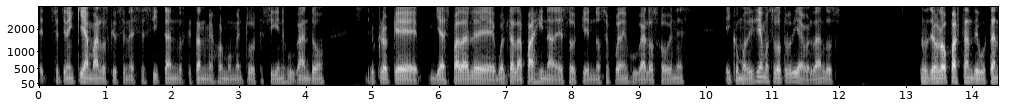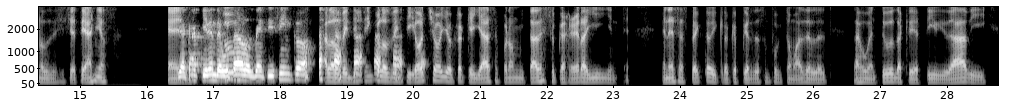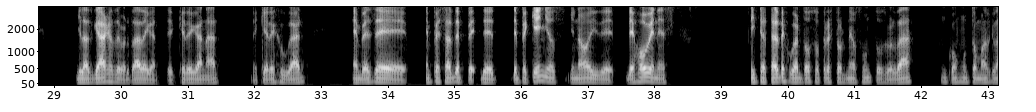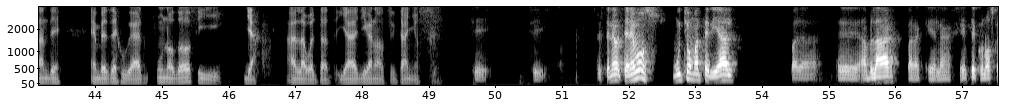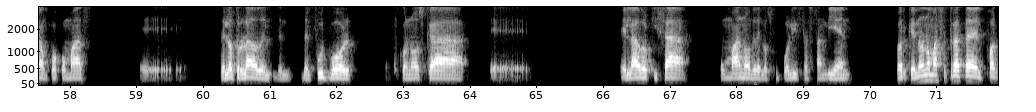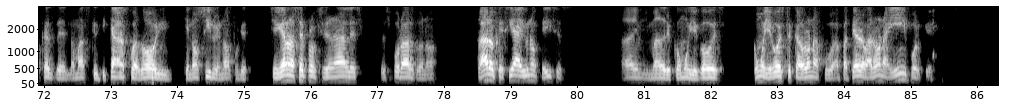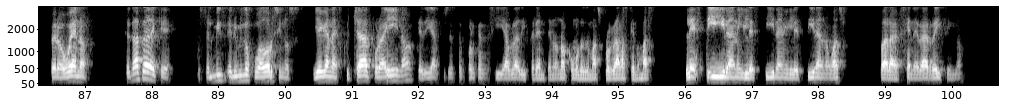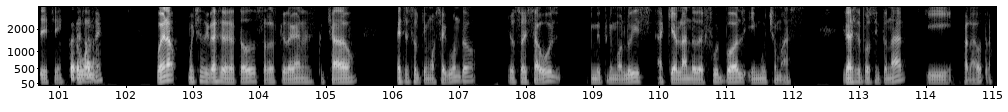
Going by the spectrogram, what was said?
Eh, se tienen que llamar los que se necesitan, los que están en mejor momento, los que siguen jugando. Yo creo que ya es para darle vuelta a la página de eso, que no se pueden jugar los jóvenes. Y como decíamos el otro día, ¿verdad? Los, los de Europa están debutando a los 17 años y acá quieren debutar a los 25. A los 25, a los 28, yo creo que ya se fueron mitad de su carrera allí en, en ese aspecto y creo que pierdes un poquito más de la, juventud, la creatividad y, y, las garras de verdad de, querer ganar, de querer jugar, en vez de empezar de, de, de pequeños, you know, y de, de jóvenes y tratar de jugar dos o tres torneos juntos, ¿verdad? Un conjunto más grande en vez de jugar uno, dos y ya, a la vuelta, ya llegaron a los 30 años. Sí, sí. Pues tenemos, mucho material para eh, hablar, para que la gente conozca un poco más eh, del otro lado del, del, fútbol, conozca eh, el lado quizá humano de los futbolistas también, porque no nomás se trata el podcast de nomás criticar al jugador y que no sirve, ¿no? Porque si llegaron a ser profesionales es por algo, ¿no? Claro que sí hay uno que dices, ay, mi madre, ¿cómo llegó, es, cómo llegó este cabrón a, a patear el balón ahí? Porque, pero bueno, se trata de que pues el, el, mismo jugador, si nos llegan a escuchar por ahí, ¿no? Que digan, pues este podcast sí habla diferente, ¿no? No como los demás programas que nomás les tiran y les tiran y les tiran nomás para generar rating, ¿no? Sí, sí. Pero bueno. Bueno, muchas gracias a todos, a los que lo hayan escuchado este es último segundo. Yo soy Saúl y mi primo Luis, aquí hablando de fútbol y mucho más. Gracias por sintonar y para otra.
